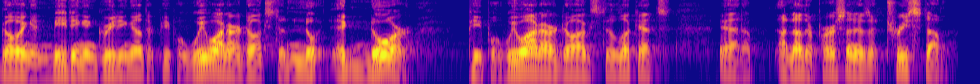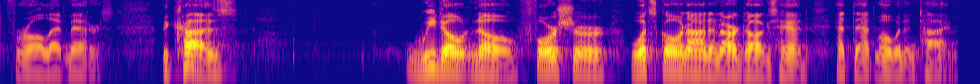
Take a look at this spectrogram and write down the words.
going and meeting and greeting other people. We want our dogs to no, ignore people. We want our dogs to look at, at a, another person as a tree stump for all that matters. Because we don't know for sure what's going on in our dog's head at that moment in time.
